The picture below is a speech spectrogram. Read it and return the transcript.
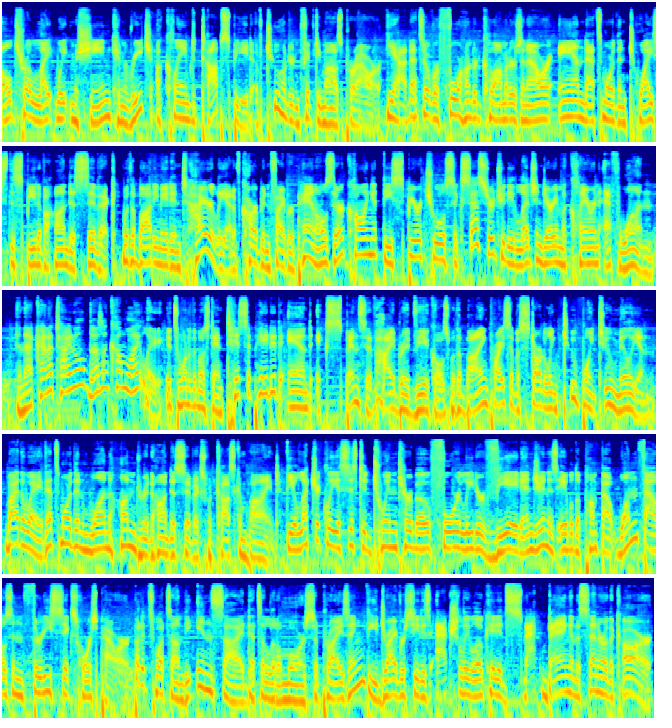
ultra lightweight machine can reach a claimed top speed of 250 miles per hour. Yeah, that's over 400 kilometers an hour, and that's more than twice the speed of a Honda Civic. With a body made entirely out of carbon fiber panels, they're calling it the spiritual successor to the legendary McLaren F1. And that kind of title doesn't come lightly. It's one of the most anticipated and expensive hybrid vehicles with a buying price of a startling 2.2 million. By the way, that's more than 100 Honda Civics would cost combined. The electrically assisted twin-turbo 4-liter V8 engine is able to pump out 1,036 horsepower, but it's what's on the inside that's a little more surprising. The driver's seat is actually located smack bang in the center of the car,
